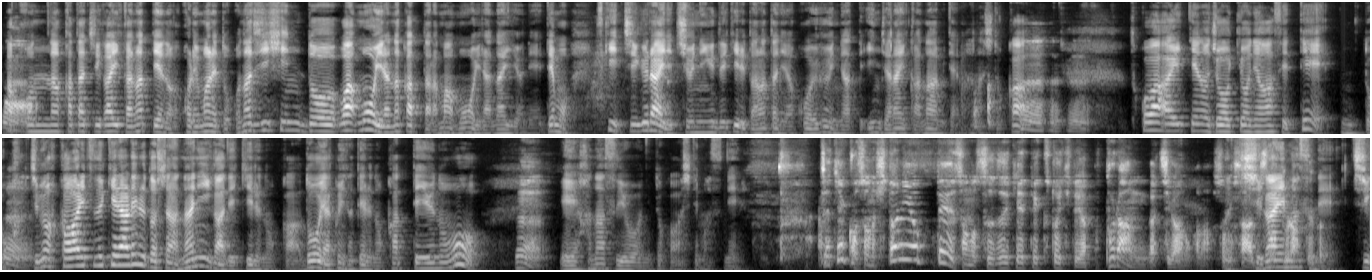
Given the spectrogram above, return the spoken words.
まあ、こうんんな形がいいかなっていうのがこれまでと同じ頻度はもういらなかったらまあもういらないよね。でも月1ぐらいでチューニングできるとあなたにはこういう風になっていいんじゃないかなみたいな話とか、そこは相手の状況に合わせて、うんとうん自分が関わり続けられるとしたら何ができるのか、どう役に立てるのかっていうのを、うん。えー話すようにとかはしてますね。じゃあ結構その人によってその続けていくときってやっぱプランが違うのかな？その違いますね。違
